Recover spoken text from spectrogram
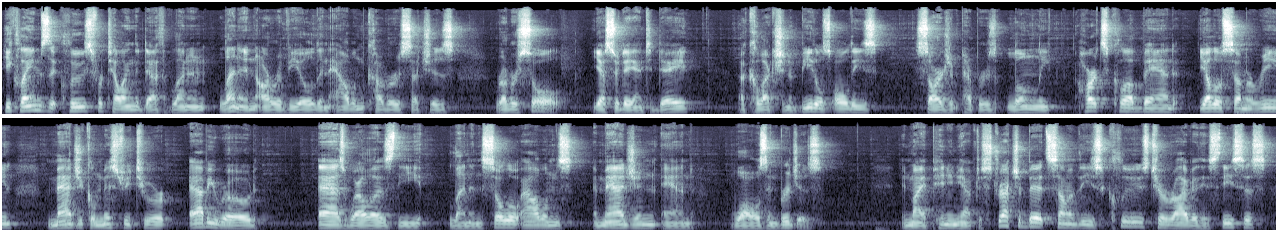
He claims that clues foretelling the death of Lennon, Lennon are revealed in album covers such as Rubber Soul, Yesterday and Today, a collection of Beatles oldies, Sgt. Pepper's Lonely Hearts Club Band, Yellow Submarine, Magical Mystery Tour, Abbey Road, as well as the Lennon solo albums Imagine and Walls and Bridges. In my opinion, you have to stretch a bit some of these clues to arrive at his thesis,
